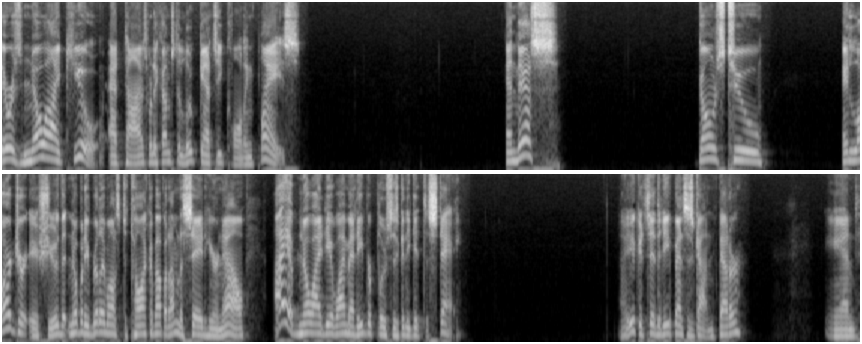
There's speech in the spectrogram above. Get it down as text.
There is no IQ at times when it comes to Luke Getsy calling plays. And this goes to a larger issue that nobody really wants to talk about, but I'm going to say it here now. I have no idea why Matt Eberflus is going to get to stay. Now, you could say the defense has gotten better, and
